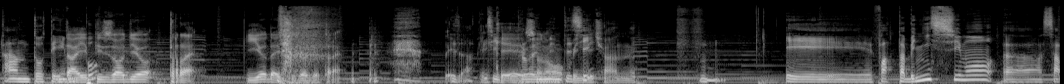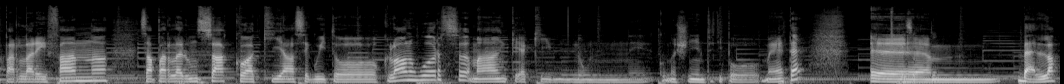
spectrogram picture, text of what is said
tanto tempo. Da episodio 3. Io da episodio 3. esatto, Il sì, che sono 15 sì. anni. E fatta benissimo, uh, sa parlare ai fan, sa parlare un sacco a chi ha seguito Clone Wars, ma anche a chi non ne conosce niente tipo Mete. Eh, esatto. Bella,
